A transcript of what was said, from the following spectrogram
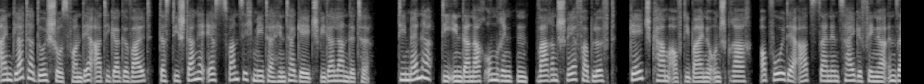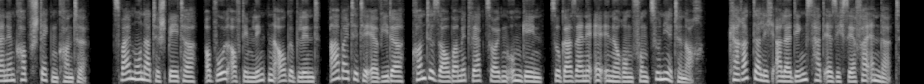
Ein glatter Durchschuss von derartiger Gewalt, dass die Stange erst 20 Meter hinter Gage wieder landete. Die Männer, die ihn danach umringten, waren schwer verblüfft, Gage kam auf die Beine und sprach, obwohl der Arzt seinen Zeigefinger in seinen Kopf stecken konnte. Zwei Monate später, obwohl auf dem linken Auge blind, arbeitete er wieder, konnte sauber mit Werkzeugen umgehen, sogar seine Erinnerung funktionierte noch. Charakterlich allerdings hat er sich sehr verändert.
